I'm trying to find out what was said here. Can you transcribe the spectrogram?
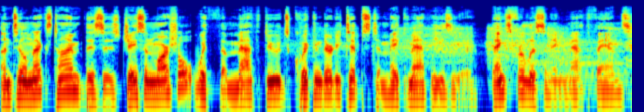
Until next time, this is Jason Marshall with the Math Dude's quick and dirty tips to make math easier. Thanks for listening, math fans.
